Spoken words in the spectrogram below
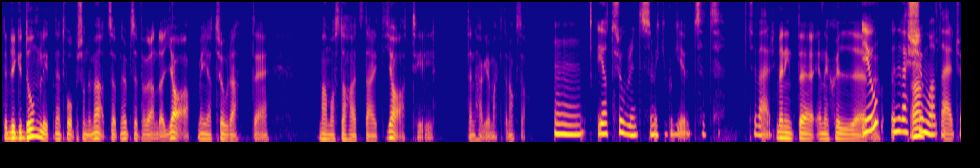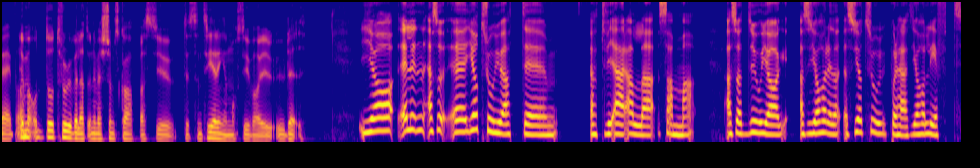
det blir gudomligt när två personer möts och öppnar upp sig för varandra, ja. Men jag tror att eh, man måste ha ett starkt ja till den högre makten också. Mm, jag tror inte så mycket på Gud, så att, tyvärr. Men inte energier. Jo, universum och allt det här tror jag på. Ja, men, och då tror du väl att universum skapas ju, centreringen måste ju vara ur, ur dig? Ja, eller alltså, eh, jag tror ju att, eh, att vi är alla samma. Alltså att du och jag, alltså jag, har redan, alltså jag tror på det här att jag har levt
